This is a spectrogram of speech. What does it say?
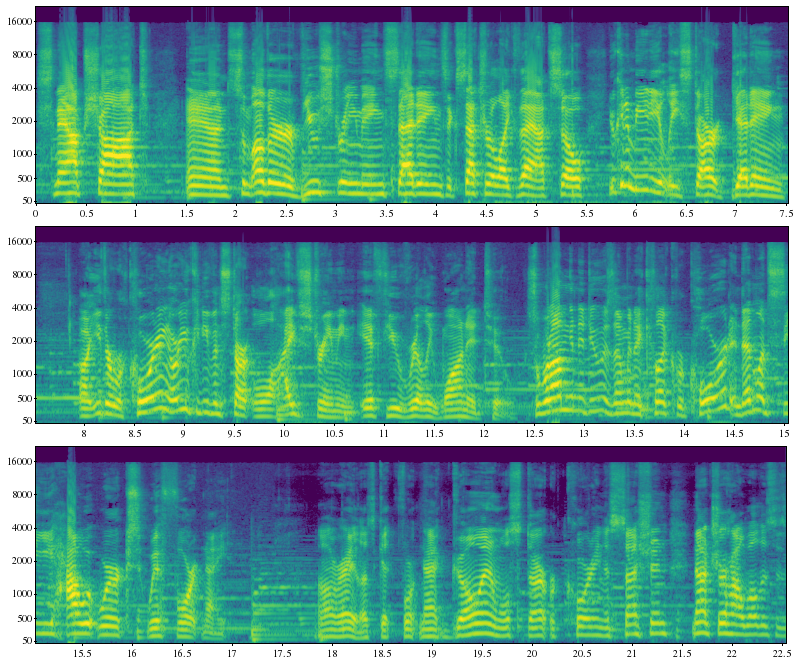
snapshot, and some other view streaming settings, etc. like that. So you can immediately start getting uh, either recording or you can even start live streaming if you really wanted to. So what I'm going to do is I'm going to click record and then let's see how it works with Fortnite. Alright, let's get Fortnite going. We'll start recording a session. Not sure how well this is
